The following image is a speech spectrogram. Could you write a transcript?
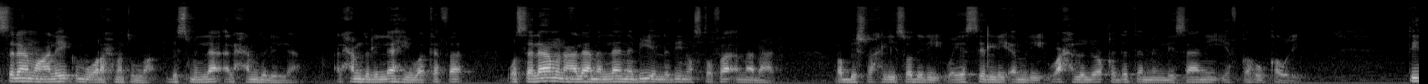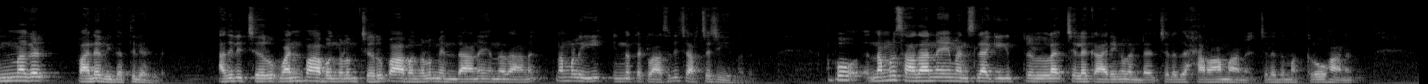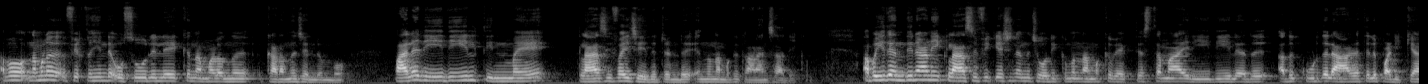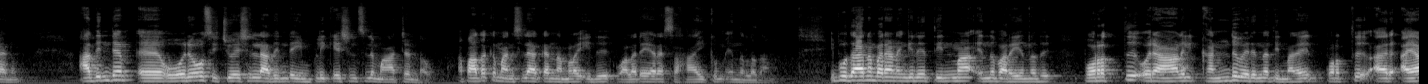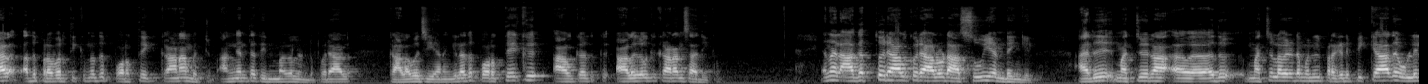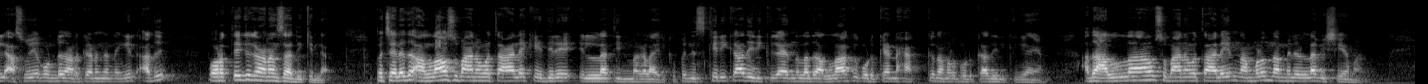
അസ്സലാമു അലൈക്കും വറഹമത്തുള്ള. ബിസ്മില്ല അലഹമുല്ല അലഹമുല്ലാഹി വഖഫ വസലാമുൻ അലാം അല്ല നബി അല്ലദീൻ മുസ്തഫ അമ്മബാദ് റബ്ബിഷ് റഹ്ലി സോദരി വയസ്സിർലി അമ്രി വഹ്ലുൽ ലിസാനി യഫ്കഹു കൗലി തിന്മകൾ പല വിധത്തിലുണ്ട്. അതിൽ ചെറു വൻ പാപങ്ങളും ചെറു പാപങ്ങളും എന്താണ് എന്നതാണ് നമ്മൾ ഈ ഇന്നത്തെ ക്ലാസ്സിൽ ചർച്ച ചെയ്യുന്നത്. അപ്പോൾ നമ്മൾ സാധാരണയായി മനസ്സിലാക്കിയിട്ടുള്ള ചില കാര്യങ്ങളുണ്ട്. ചിലത് ഹറാമാണ് ചിലത് മക്രൂഹാണ്. അപ്പോൾ നമ്മൾ ഫിഖഹിന്റെ ഉസൂലിലേക്ക് നമ്മളൊന്ന് കടന്നു ചെല്ലുമ്പോൾ പല രീതിയിൽ തിന്മയെ ക്ലാസിഫൈ ചെയ്തിട്ടുണ്ട് എന്ന് നമുക്ക് കാണാൻ സാധിക്കും. അപ്പോൾ ഇതെന്തിനാണ് ഈ ക്ലാസിഫിക്കേഷൻ എന്ന് ചോദിക്കുമ്പോൾ നമുക്ക് വ്യത്യസ്തമായ രീതിയിൽ അത് അത് കൂടുതൽ ആഴത്തിൽ പഠിക്കാനും അതിന്റെ ഓരോ സിറ്റുവേഷനിൽ അതിന്റെ ഇംപ്ലിക്കേഷൻസിൽ മാറ്റം ഉണ്ടാവും. അപ്പോൾ അതൊക്കെ മനസ്സിലാക്കാൻ നമ്മളെ ഇത് വളരെയേറെ സഹായിക്കും എന്നുള്ളതാണ്. ഇപ്പോൾ ഉദാഹരണം പറയുകയാണെങ്കിൽ തിന്മ എന്ന് പറയുന്നത് പുറത്ത് ഒരാളിൽ കണ്ടുവരുന്ന തിന്മ അതായത് പുറത്ത് അയ- അയാൾ അത് പ്രവർത്തിക്കുന്നത് പുറത്തേക്ക് കാണാൻ പറ്റും. അങ്ങനത്തെ തിന്മകളുണ്ട്. ഇപ്പോൾ ഒരാൾ കളവ് ചെയ്യുകയാണെങ്കിൽ അത് പുറത്തേക്ക് ആൾക്കാർക്ക് ആളുകൾക്ക് കാണാൻ സാധിക്കും. എന്നാൽ അകത്തൊരാൾക്ക് ഒരാളോട് അസൂയ ഉണ്ടെങ്കിൽ അത് മറ്റൊരാ അത് മറ്റുള്ളവരുടെ മുന്നിൽ പ്രകടിപ്പിക്കാതെ ഉള്ളിൽ അസൂയ കൊണ്ട് നടക്കുകയാണെന്നുണ്ടെങ്കിൽ അത് പുറത്തേക്ക് കാണാൻ സാധിക്കില്ല. ഇപ്പോൾ ചിലത് അള്ളാഹു സുബാനുവത്താലയ്ക്കെതിരെ ഉള്ള തിന്മകളായിരിക്കും. ഇപ്പോൾ നിസ്കരിക്കാതിരിക്കുക എന്നുള്ളത് അള്ളാഹ്ക്ക് കൊടുക്കേണ്ട ഹക്ക് നമ്മൾ കൊടുക്കാതിരിക്കുകയാണ്. അത് അള്ളാഹു സുബാനവത്താലയും നമ്മളും തമ്മിലുള്ള വിഷയമാണ്.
